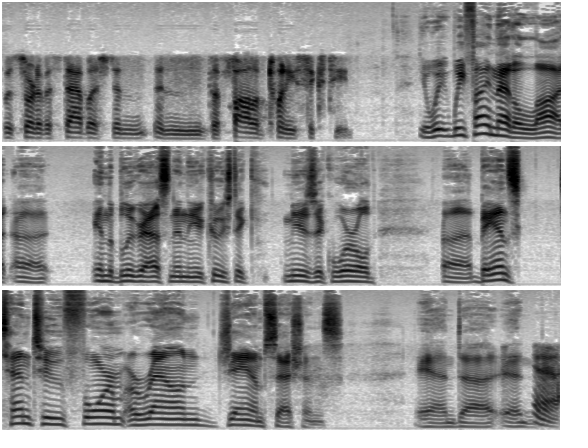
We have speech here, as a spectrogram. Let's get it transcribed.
was sort of established in, in the fall of 2016. Yeah, we, we find that a lot uh, in the bluegrass and in the acoustic music world uh, bands tend to form around jam sessions, and uh, and yeah.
